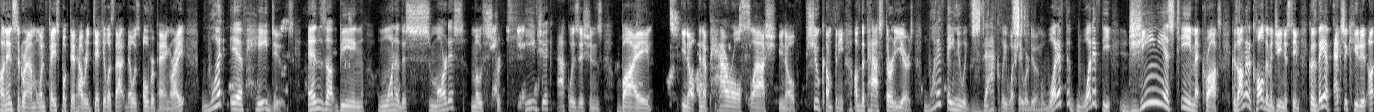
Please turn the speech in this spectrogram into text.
on Instagram when Facebook did how ridiculous that that was overpaying, right? What if Hey Dudes ends up being one of the smartest, most strategic acquisitions by, you know, an apparel slash, you know, shoe company of the past 30 years. What if they knew exactly what they were doing? What if the what if the genius team at Crocs, because I'm going to call them a genius team, because they have executed uh,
